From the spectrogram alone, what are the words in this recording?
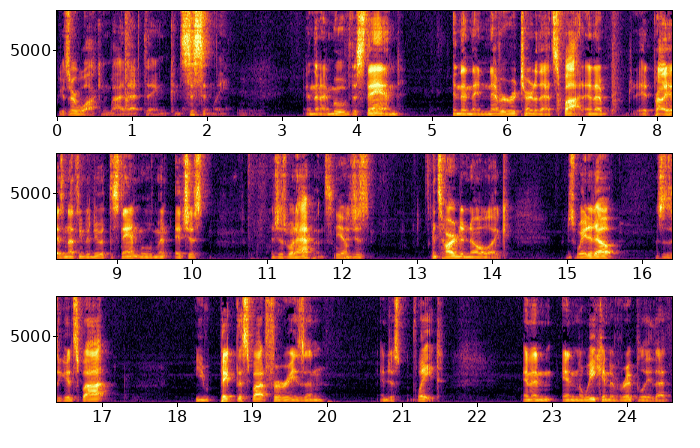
because they're walking by that thing consistently. And then I move the stand, and then they never return to that spot. And I, it probably has nothing to do with the stand movement. It's just, it's just what happens. Yeah. It's just, it's hard to know. Like, just wait it out. This is a good spot. You pick the spot for a reason, and just wait and then in the weekend of Ripley that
